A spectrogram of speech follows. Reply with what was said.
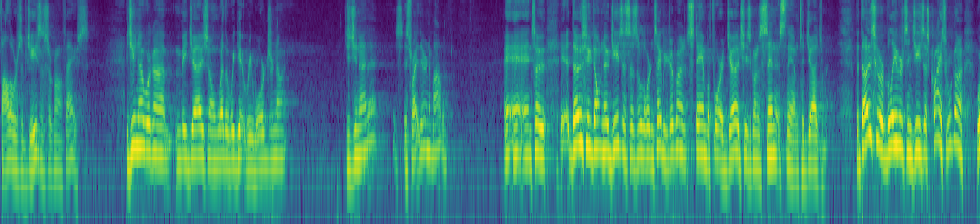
followers of Jesus, are going to face. Did you know we're going to be judged on whether we get rewards or not? Did you know that? It's, right there in the Bible. And, and so, eh, those who don't know Jesus as the Lord and Savior, they're going to stand before a judge who's going to sentence them to judgment. But those who are believers in Jesus Christ, we're going to, we're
